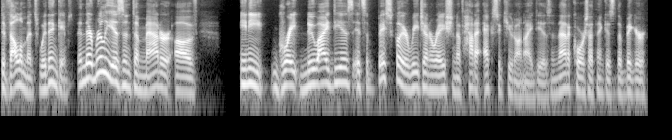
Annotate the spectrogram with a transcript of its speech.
developments within games. And there really isn't a matter of any great new ideas. It's a, basically a regeneration of how to execute on ideas. And that, of course, I think is the bigger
